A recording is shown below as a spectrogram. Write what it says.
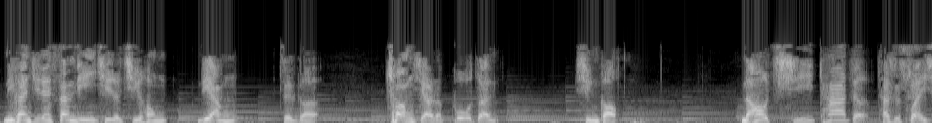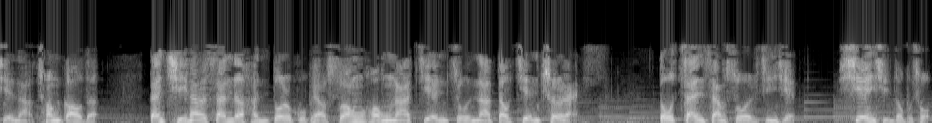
你看今天三零一七的旗红量这个创下了波段新高，然后其他的它是率先啊创高的，但其他的三的很多的股票双红啊、建准啊到建测来都站上所有的均线，线型都不错，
